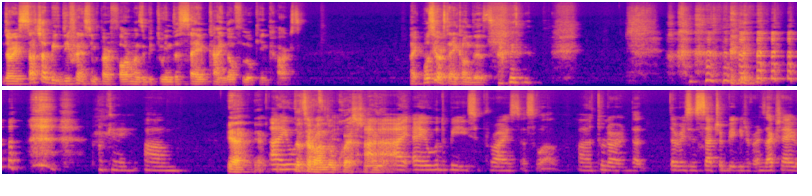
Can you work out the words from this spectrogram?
there is such a big difference in performance between the same kind of looking cards. Like, what's your take on this? okay. Um, yeah, yeah. I would That's a random question. I. I, I I would be surprised as well uh, to learn that there is such a big difference. Actually, I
